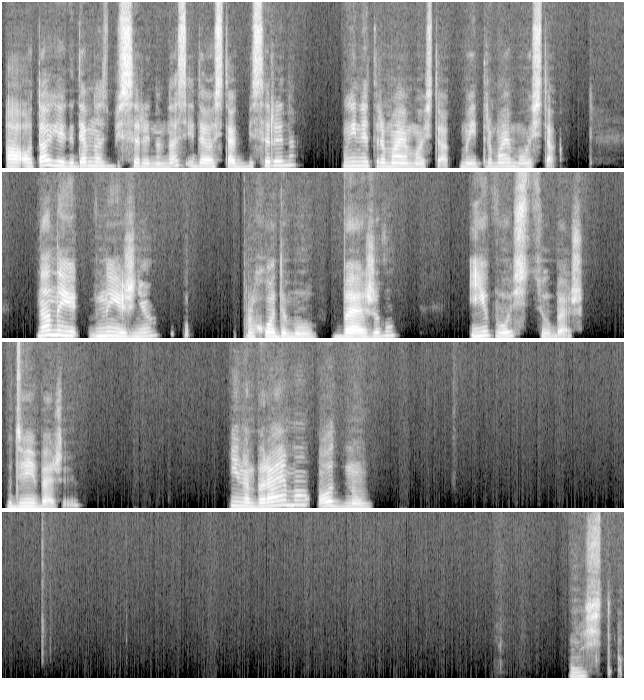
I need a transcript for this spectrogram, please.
а отак, як йде в нас бісерина. В нас іде ось так бісерина. Ми її не тримаємо ось так. Ми її тримаємо ось так. На ни нижню проходимо бежеву і в ось цю бежеву. В дві бежеві. І набираємо одну. Ось так.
